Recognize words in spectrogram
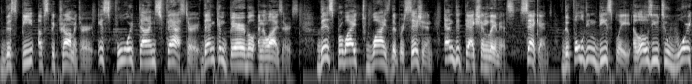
the speed of spectrometer is four times faster than comparable analyzers. This provides twice the precision and detection limits. Second, the folding display allows you to work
